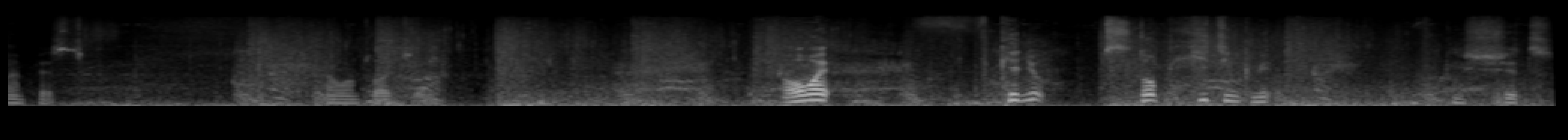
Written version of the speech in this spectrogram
I'm pissed. I want to. Oh my! Can you stop hitting me? Fucking shit.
